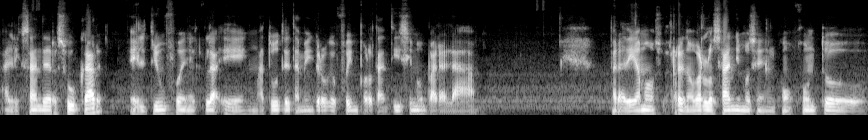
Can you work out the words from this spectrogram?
Alexander Zúcar, el triunfo en, el, en Matute también creo que fue importantísimo para la, para, digamos, renovar los ánimos en el conjunto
